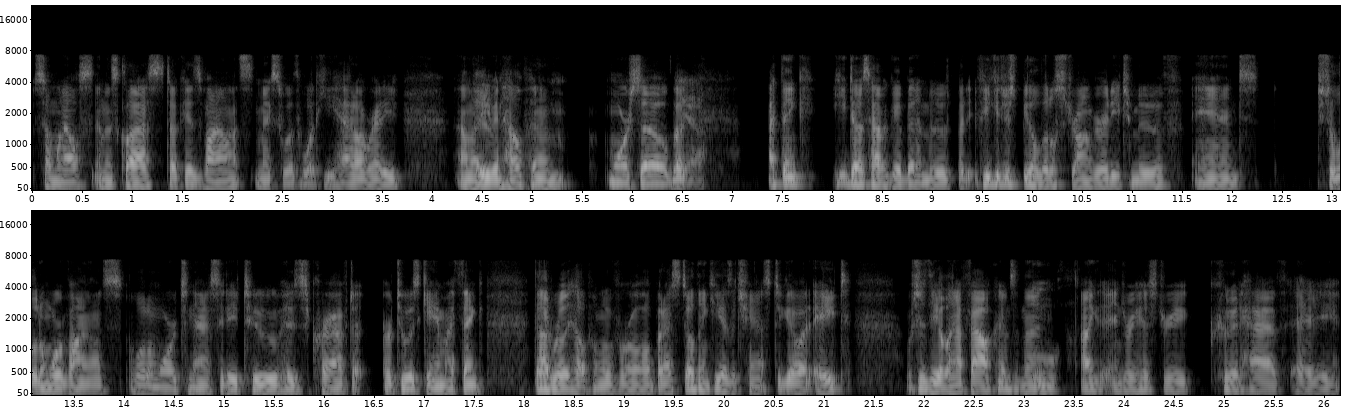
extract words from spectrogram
someone else in this class, took his violence mixed with what he had already, um, that even help him more so. But yeah. I think he does have a good bit of moves, but if he could just be a little stronger at each move and just a little more violence, a little more tenacity to his craft or to his game, I think that would really help him overall. But I still think he has a chance to go at eight, which is the Atlanta Falcons. And then Ooh. I think the injury history could have a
